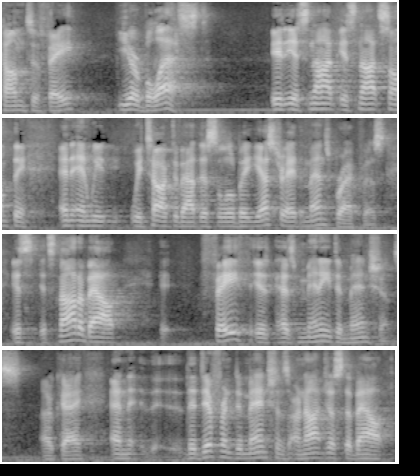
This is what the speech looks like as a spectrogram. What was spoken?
come to faith, you're blessed. It, it's, not, it's not something, and, and we, we talked about this a little bit yesterday at the men's breakfast. It's, it's not about, faith has many dimensions, okay? And the, the different dimensions are not just about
